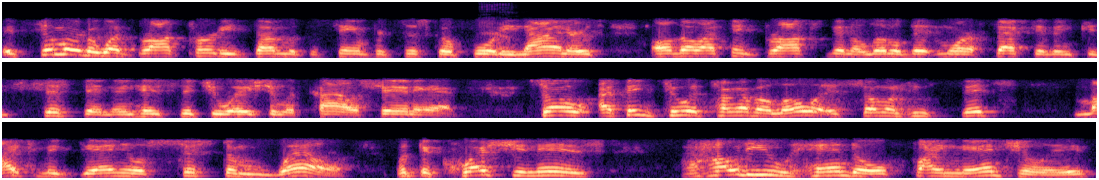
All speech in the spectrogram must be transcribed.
It's similar to what Brock Purdy's done with the San Francisco 49ers, although I think Brock's been a little bit more effective and consistent in his situation with Kyle Shanahan. So I think Tua Tagovailoa is someone who fits Mike McDaniel's system well. But the question is, how do you handle financially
